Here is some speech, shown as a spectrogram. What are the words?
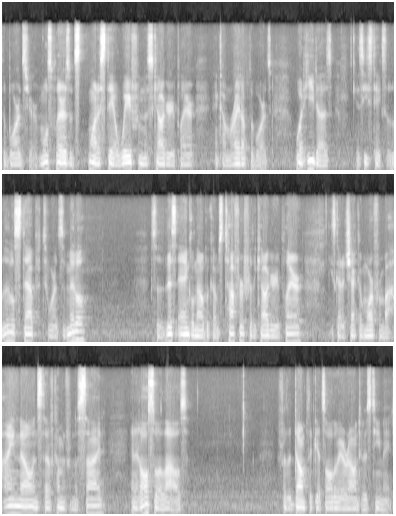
the boards here. Most players would want to stay away from this Calgary player and come right up the boards. What he does is he takes a little step towards the middle, so that this angle now becomes tougher for the Calgary player. He's got to check him more from behind now instead of coming from the side. And it also allows for the dump that gets all the way around to his teammate.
